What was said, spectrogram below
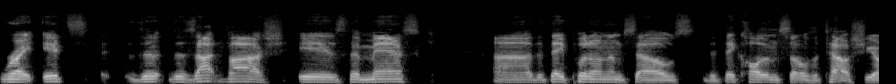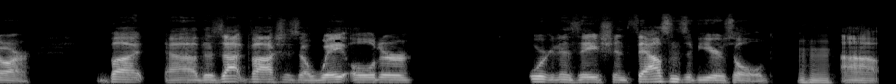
Right. It's the the Zhat Vash is the mask uh, that they put on themselves that they call themselves a Tal Shiar. But uh, the Zhat Vash is a way older organization, thousands of years old, hmm uh,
